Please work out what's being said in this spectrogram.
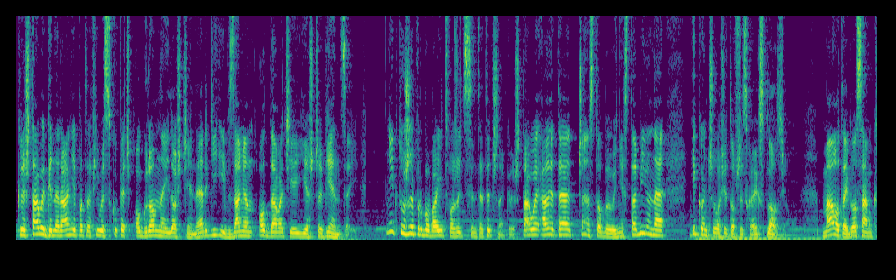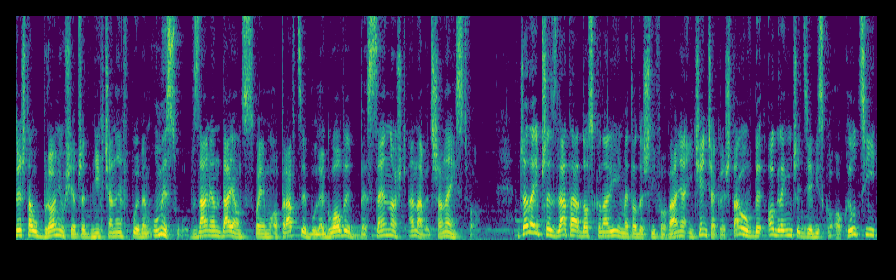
Kryształy generalnie potrafiły skupiać ogromne ilości energii i w zamian oddawać jej jeszcze więcej. Niektórzy próbowali tworzyć syntetyczne kryształy, ale te często były niestabilne i kończyło się to wszystko eksplozją. Mało tego, sam kryształ bronił się przed niechcianym wpływem umysłu, w zamian dając swojemu oprawcy bóle głowy, bezsenność, a nawet szaleństwo. Jedi przez lata doskonalili metody szlifowania i cięcia kryształów, by ograniczyć zjawisko oklucji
